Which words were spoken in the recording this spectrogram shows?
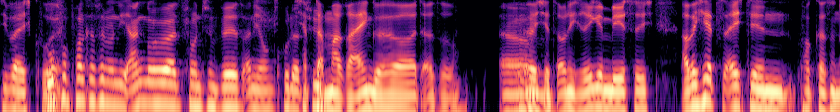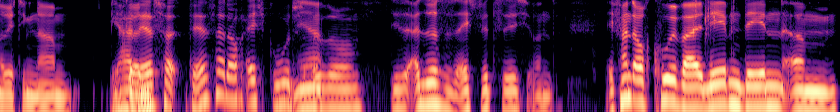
Die war echt cool. UFO-Podcast haben wir nie angehört, Florentin Will ist eigentlich auch ein cooler ich habe Typ. da mal reingehört, also ähm, höre ich jetzt auch nicht regelmäßig. Aber ich hätte echt den Podcast unter richtigen Namen. Ja, gegönnt. der ist, halt, der ist halt auch echt gut. Ja. Also, Diese, also das ist echt witzig und ich fand auch cool, weil neben den ähm,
